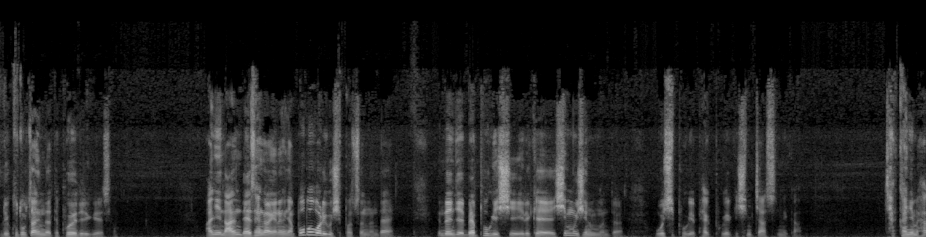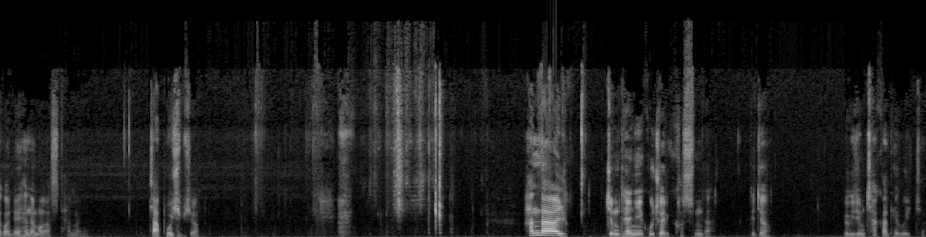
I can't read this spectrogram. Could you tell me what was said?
우리 구독자님들한테 보여드리기 위해서. 아니, 나는 내 생각에는 그냥 뽑아버리고 싶었었는데, 근데 이제 몇 포기씩 이렇게 심으시는 분들, 50포기, 100포기 이렇게 심지 않습니까? 작가님이 하거든요, 해 넘어가서 타면. 자, 보십시오. 한 달 쯤 되니 고추가 이렇게 컸습니다. 그죠? 여기 지금 착화되고 있죠.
